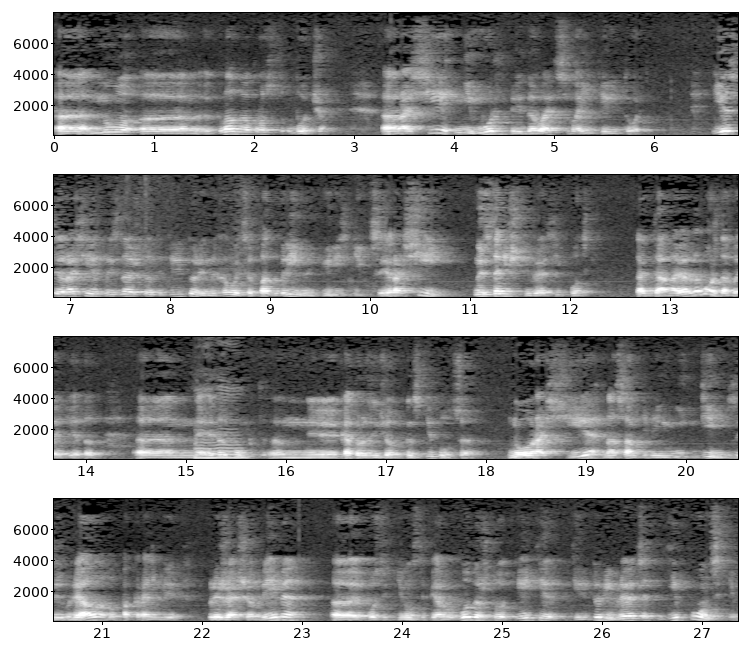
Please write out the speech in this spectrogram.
Э, но э, главный вопрос вот в чем. Россия не может передавать свои территории. Если Россия признает, что эта территория находится под временной юрисдикцией России, но исторически является японским, тогда, наверное, можно обойти этот, mm-hmm. этот пункт, который занесен в Конституцию. Но Россия, на самом деле, нигде не заявляла, вот, по крайней мере, в ближайшее время, Э, после 1991 года, что эти территории являются японскими.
